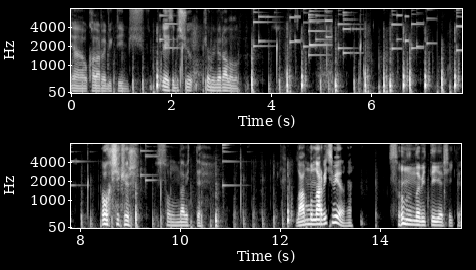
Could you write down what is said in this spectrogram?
Ya o kadar da büyük değilmiş. Neyse biz şu kömürleri alalım. Oh şükür. Sonunda bitti. Lan bunlar bitmiyor. Heh. Sonunda bitti gerçekten.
